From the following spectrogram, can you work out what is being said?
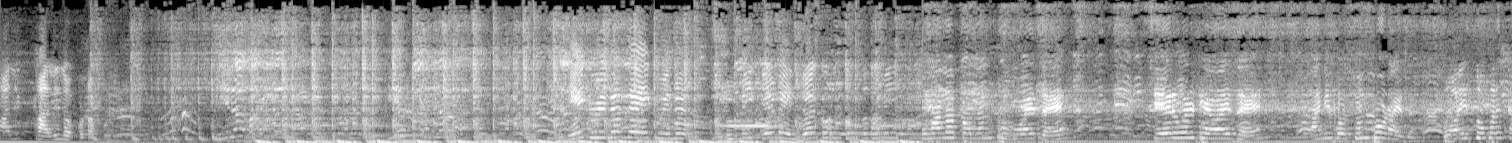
खाली खाली नको टाकू. एक विनर द्या एक विनर तुम्ही गेम एन्जॉय करून तुमचं तुम्ही तुम्हाला पलंग फुगवायचा आहे चेअरवर ठेवायचं आहे आणि बसून फोडायचं. बॉईज तोपर्यंत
